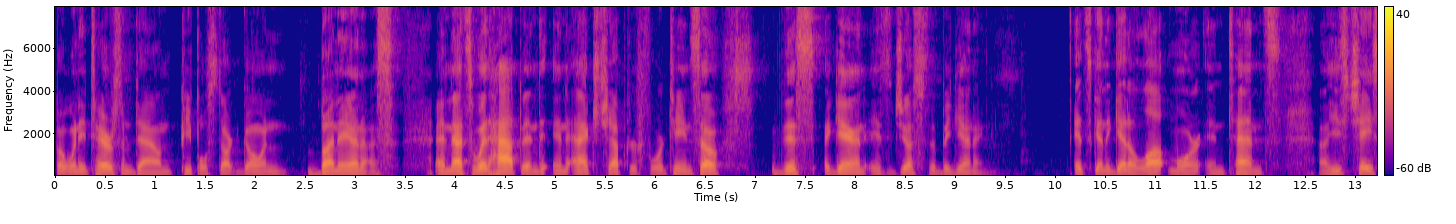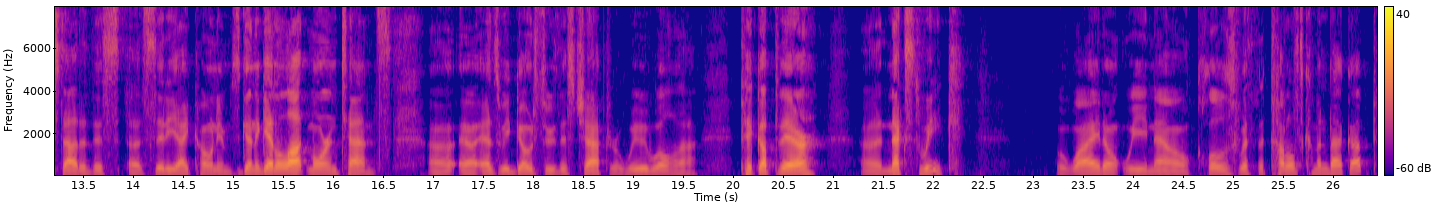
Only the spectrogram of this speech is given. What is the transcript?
But when he tears them down, people start going bananas. And that's what happened in Acts chapter 14. So, this again is just the beginning it's going to get a lot more intense. Uh, he's chased out of this uh, city, Iconium. It's going to get a lot more intense uh, uh, as we go through this chapter. We will uh, pick up there uh, next week. But why don't we now close with the Tuttles coming back up?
